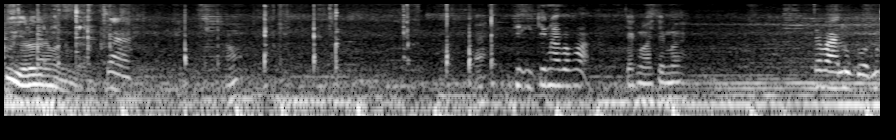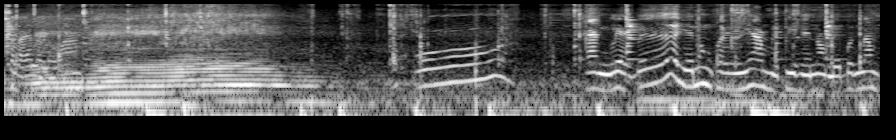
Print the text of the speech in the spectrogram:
ตุ้ยแล้วนะมันจ้าเอาพี่อีกจังหน่อยบ่พ่อแจ็คน้อยแจ็คน้อยแต่ว่าลูกโดดมันก็หลายหลายแล้วว่าโอ้ค รั้งแรกเด้อยายนุ่งพยายามให้พี่ให้น้องได้เบิ่งนำ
